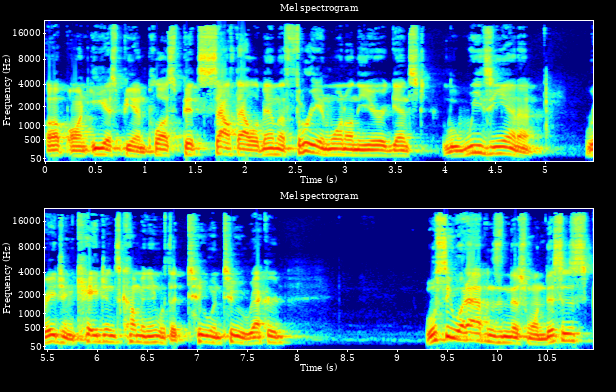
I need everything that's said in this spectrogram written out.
up on ESPN Plus. Pits South Alabama three and one on the year against Louisiana. Raging Cajuns coming in with a two and two record. We'll see what happens in this one. This is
